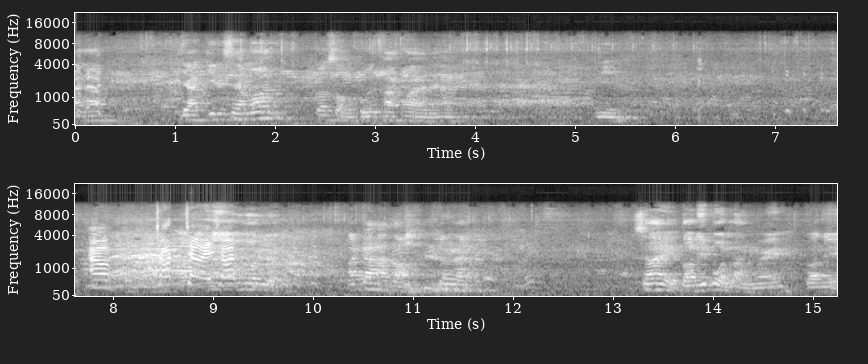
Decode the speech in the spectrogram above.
นะครับ อยากกินแซลมอนก็ส่งฟูดทักมานะครับนี่เอาชดเชยชดอากาศเหรอเท่านั้นใช่ตอนนี้ปวดหลังไหมตอนนี้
